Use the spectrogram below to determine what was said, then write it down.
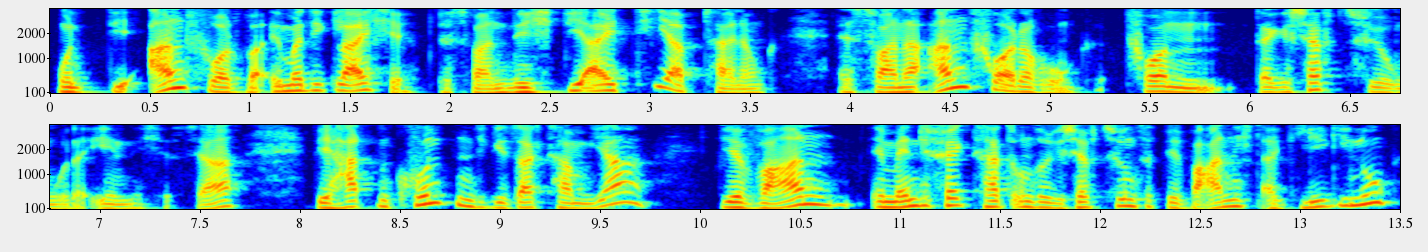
Und die Antwort war immer die gleiche. Es war nicht die IT-Abteilung. Es war eine Anforderung von der Geschäftsführung oder ähnliches, ja. Wir hatten Kunden, die gesagt haben, ja, wir waren, im Endeffekt hat unsere Geschäftsführung gesagt, wir waren nicht agil genug.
